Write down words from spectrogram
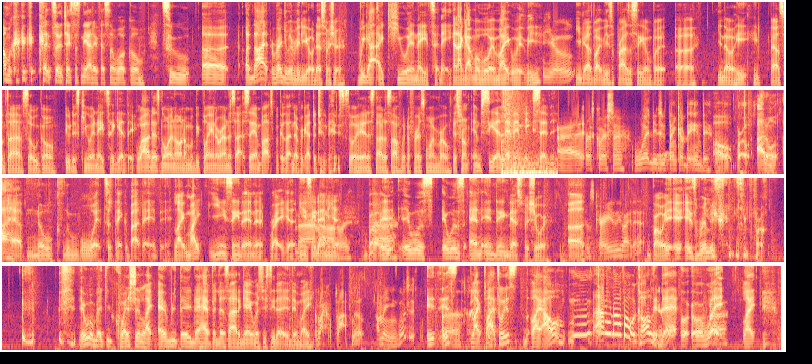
I'm a cut to chase this neon apex and welcome to uh, a not regular video, that's for sure. We got a Q&A today, and I got my boy Mike with me. Yo. You guys might be surprised to see him, but uh, you know, he he found some time, so we're gonna do this Q&A together. While that's going on, I'm gonna be playing around inside the sandbox because I never got to do this. So go ahead and start us off with the first one, bro. It's from MC11 Mix 7. Alright, first question. What did you think of the ending? Oh, bro, I don't, I have no clue what to think about the ending. Like, Mike, you ain't seen the ending right yet. Nah, you ain't seen the ending yet. Bro, Nah. it, it was, it was an ending, that's for sure. Uh, It was crazy like that. bro it, it it's really bro it will make you question like everything that happened inside the game once you see that ending Mike. It's like a plot flip. I mean, what's it? it, it's Uh. like plot twist like i don't mm, i don't know if i would call it that or, or what Uh. Like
